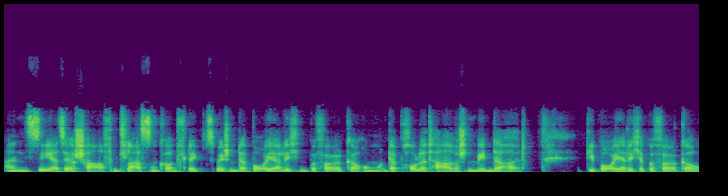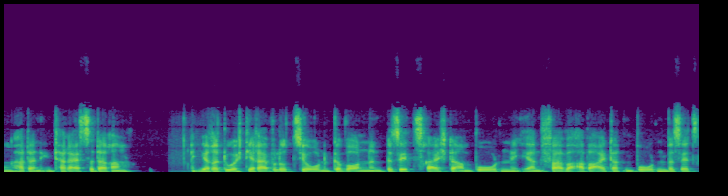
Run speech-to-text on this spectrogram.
einen sehr, sehr scharfen Klassenkonflikt zwischen der bäuerlichen Bevölkerung und der proletarischen Minderheit. Die bäuerliche Bevölkerung hat ein Interesse daran, ihre durch die Revolution gewonnenen Besitzrechte am Boden, ihren verarbeiteten Bodenbesitz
